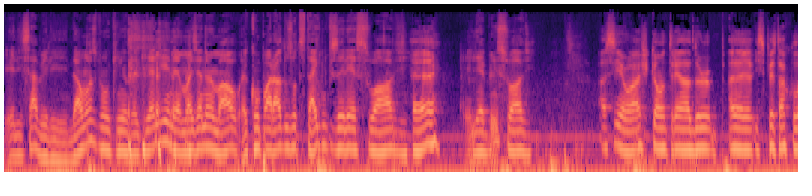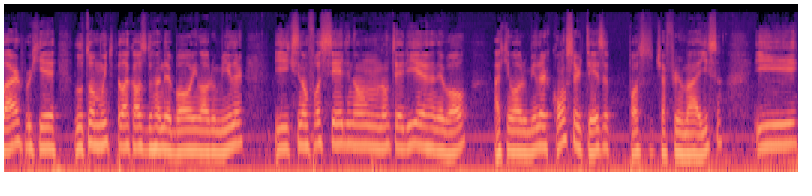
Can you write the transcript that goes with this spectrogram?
ele sabe, ele dá umas bronquinhas aqui e ali, né, mas é normal. É comparado aos outros técnicos, ele é suave, é? É? ele é bem suave. Assim, eu acho que é um treinador é, espetacular, porque lutou muito pela causa do handebol em Lauro Miller, e que se não fosse ele, não, não teria handebol aqui em Lauro Miller, com certeza, posso te afirmar isso. E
